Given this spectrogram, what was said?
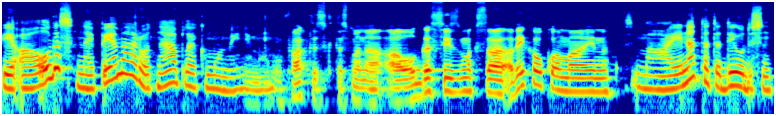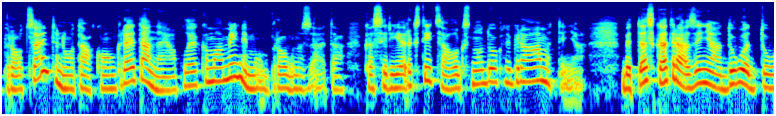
pie algas nepiemērot neapliekamo minimumu. Faktiski tas manā algas izmaksā arī kaut ko maina. Maina tad 20% no tā konkrētā neapliekamā minimuma prognozētā, kas ir ierakstīts algas nodokļu grāmatiņā. Bet tas katrā ziņā dod to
